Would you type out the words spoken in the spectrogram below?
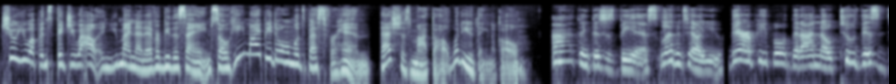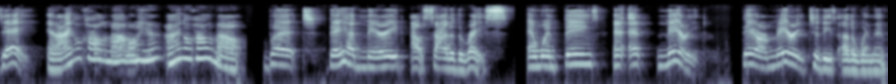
chew you up and spit you out and you might not ever be the same. So he might be doing what's best for him. That's just my thought. What do you think, Nicole? I think this is BS. Let me tell you, there are people that I know to this day and I ain't gonna call them out on here. I ain't gonna call them out. But they have married outside of the race. And when things and, and married, they are married to these other women.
